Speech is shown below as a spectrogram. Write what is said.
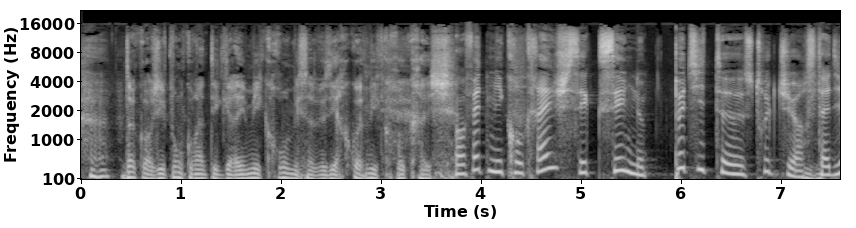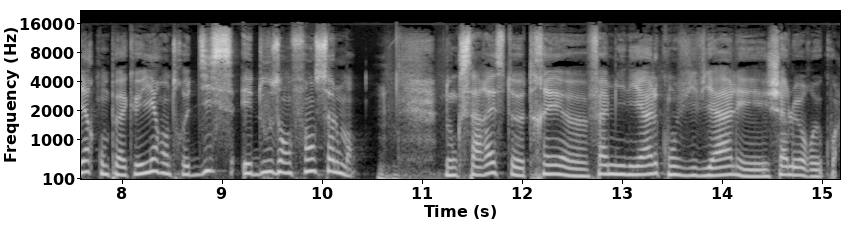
D'accord, j'ai pas encore intégré micro, mais ça veut dire quoi micro crèche? En fait micro crèche c'est que c'est une petite structure, mhm. c'est-à-dire qu'on peut accueillir entre 10 et 12 enfants seulement. Mhm. Donc ça reste très euh, familial, convivial et chaleureux, quoi.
